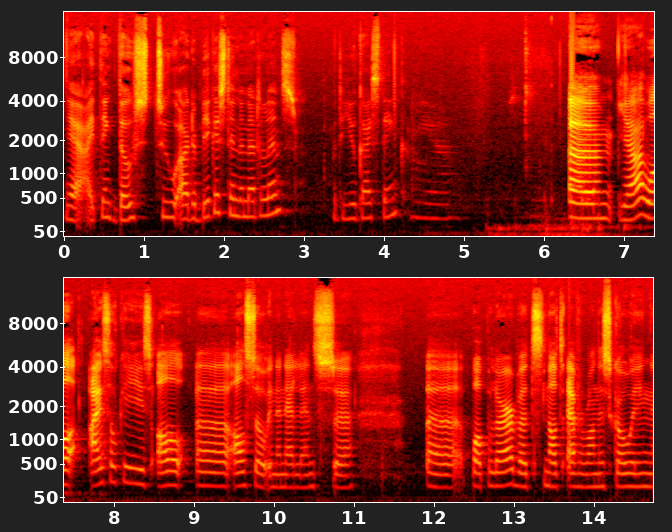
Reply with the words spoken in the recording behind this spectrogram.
yeah, I think those two are the biggest in the Netherlands. What do you guys think? Yeah. Um, yeah, well, ice hockey is all uh, also in the Netherlands uh, uh, popular, but not everyone is going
